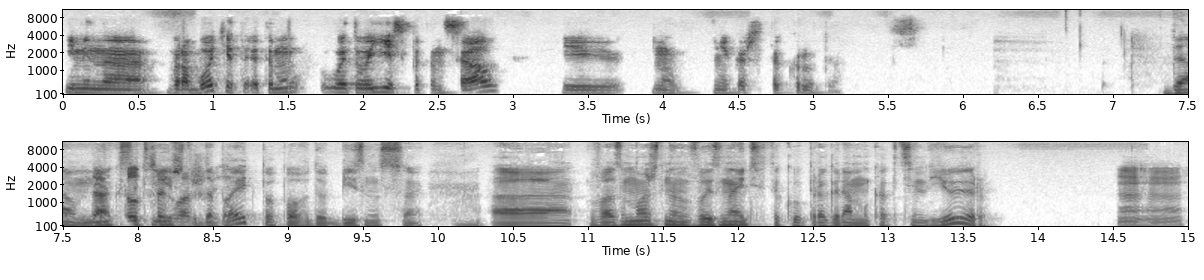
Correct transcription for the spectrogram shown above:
именно в работе это, это, у этого есть потенциал, и, ну, мне кажется, это круто. Да, у меня, да, кстати, есть что добавить по поводу бизнеса. А, возможно, вы знаете такую программу, как TeamViewer. Угу.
